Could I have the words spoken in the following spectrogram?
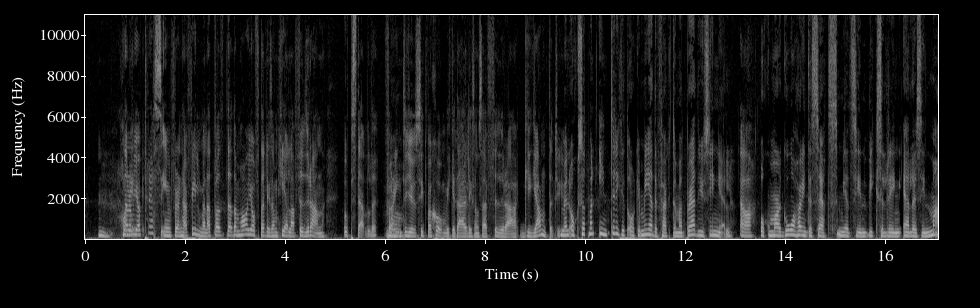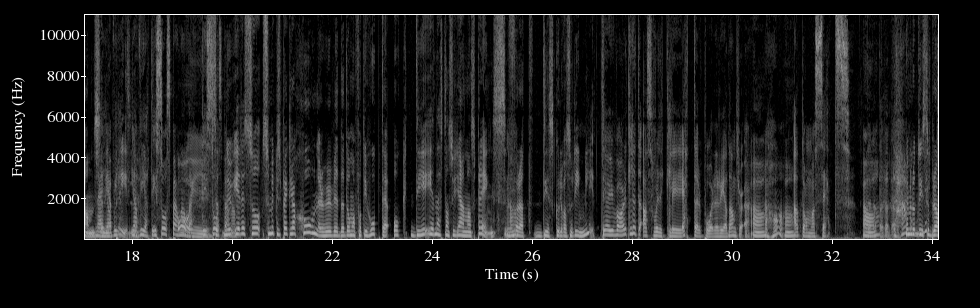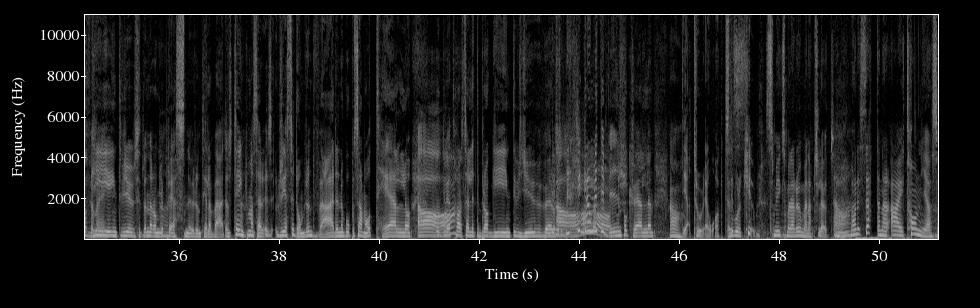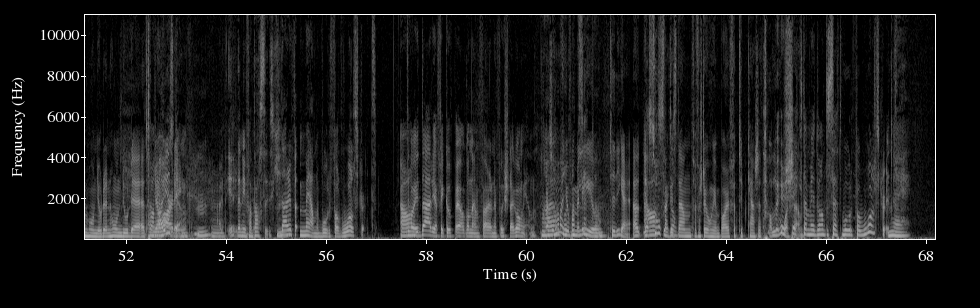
Har När de ni- gör press inför den här filmen, att de har ju ofta liksom hela fyran uppställd för Ja. intervjusituation, vilket är liksom så här fyra giganter tycker jag. Men också att man inte riktigt orkar med det faktum att Brad är ju singel ja. och Margot har inte setts med sin vigselring eller sin man sedan i jag april. vet, jag vet, det är så spännande. Oj. Det är så, Så spännande. nu är det så, så mycket spekulationer huruvida de har fått ihop det och det är nästan så hjärnan sprängs för att det skulle vara så rimligt. Det har ju varit lite Us Weekly ettor på det redan tror jag. Ja. Jaha. Ja. Att de har setts. Ja. Da, da, da, da. Nej, men och det är så bra. G-intervjuer när de gör press nu runt hela världen. Så tänker man så här, reser de runt världen och bor på samma hotell och, Ja. och du vet har så här lite bra G-intervjuer och så Ja. dricker de lite vin på kvällen. Ja. Det, jag tror jag åkt. Det vore kul. Smygs mellan rummen, absolut. Ja. Men Har ni sett den här I, Tonya som hon gjorde när hon gjorde Tonya Tonya Harding? Harding. Den är fantastisk. Därför, men Wolf of Wall Street. Ja. Det var ju där jag fick upp ögonen för henne första gången. Alltså jag hon har jobbat med Leo tidigare. Jag, jag Ja, såg så faktiskt de- den för första gången bara för typ kanske ett halvår ursäkta sedan. mig, du har inte sett Wolf of Wall Street? Nej.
